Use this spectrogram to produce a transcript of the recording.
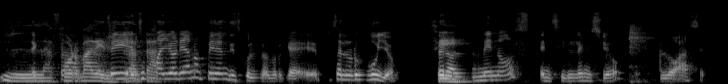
la forma de Sí, en su mayoría no piden disculpas porque es el orgullo. Pero al menos en silencio lo hacen.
